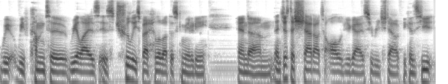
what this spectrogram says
we, we've come to realize is truly special about this community. And um, and just a shout out to all of you guys who reached out because you,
